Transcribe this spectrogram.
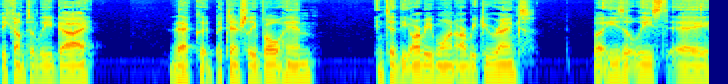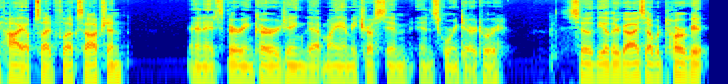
becomes a lead guy that could potentially vault him into the RB1, RB2 ranks, but he's at least a high upside flex option, and it's very encouraging that Miami trusts him in scoring territory. So the other guys I would target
